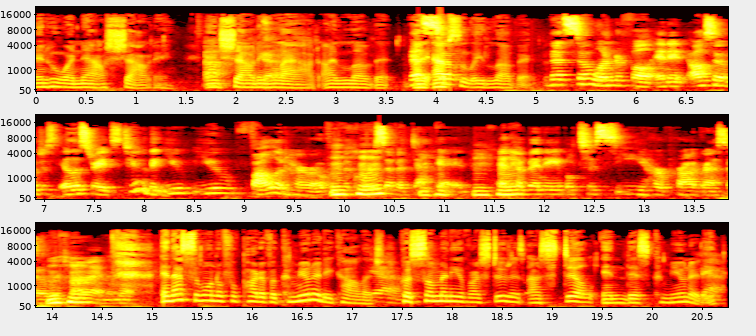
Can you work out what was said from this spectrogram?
and who are now shouting and ah, shouting yeah. loud. I love it. That's I so, absolutely love it. That's so wonderful, and it also just illustrates too that you you followed her over mm-hmm. the course of a mm-hmm. decade mm-hmm. and have been able to see her progress over mm-hmm. time. And, that, and, that's the wonderful part of a community college because yeah. so many of our students are still in this community, yeah.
